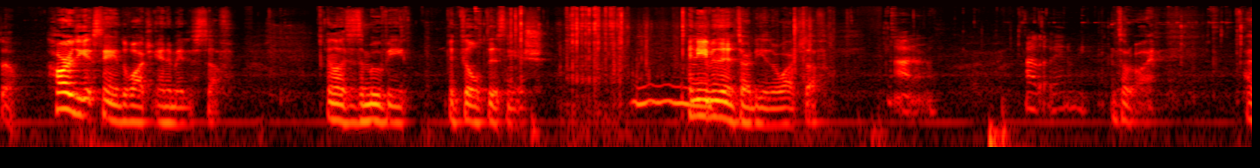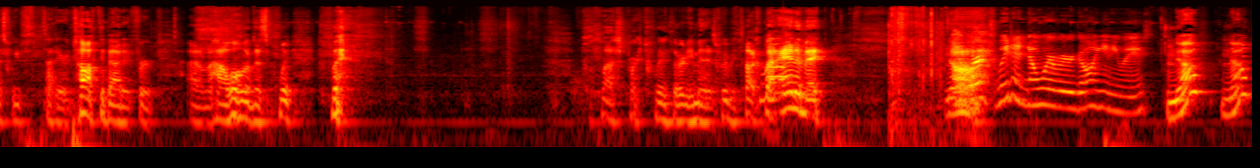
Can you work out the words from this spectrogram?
So hard to get Sandy to watch animated stuff, unless it's a movie and feels Disney-ish. And even then, it's hard to get to watch stuff. I don't know. I love anime. And so do I. As we've sat here and talked about it for I don't know how long at this point, but last probably 20, 30 minutes we've been talking about Well- anime. It No, works. We didn't know where we were going, anyways. no, no.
